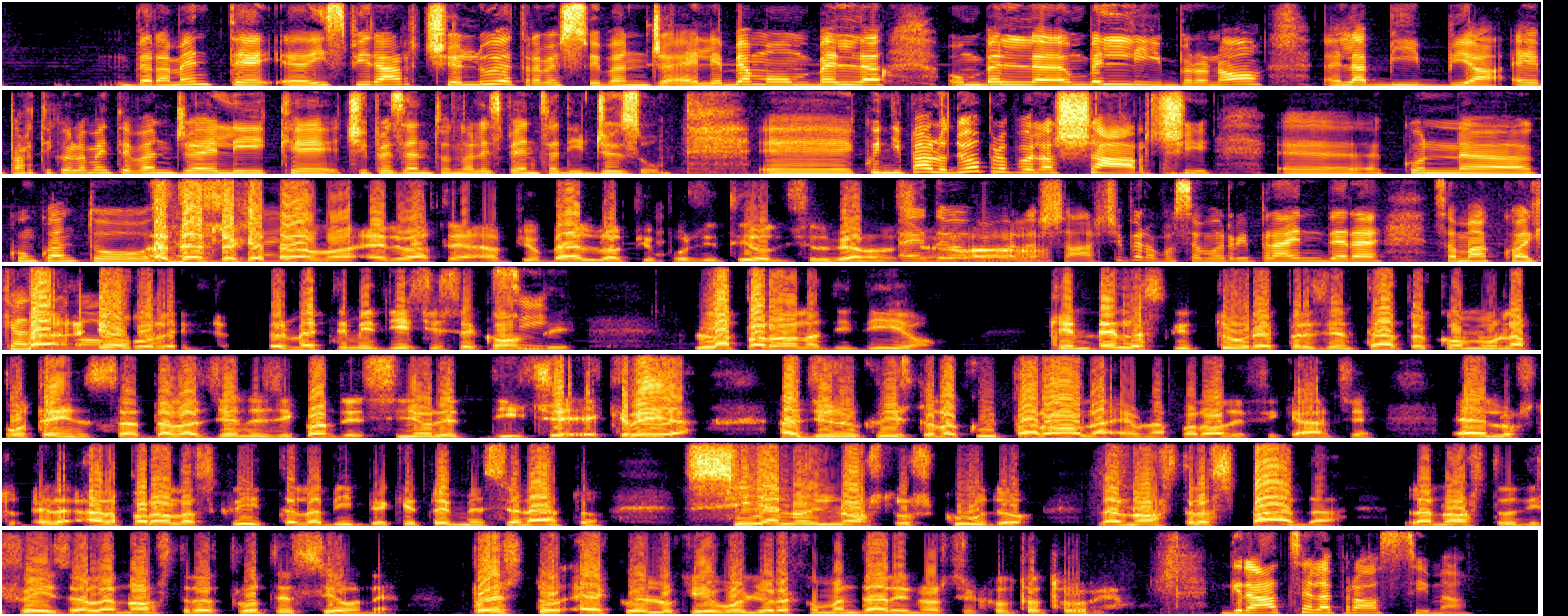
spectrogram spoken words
veramente eh, ispirarci a lui attraverso i Vangeli. Abbiamo un bel, un bel, un bel libro, no? eh, la Bibbia e particolarmente i Vangeli che ci presentano l'esperienza di Gesù. Eh, quindi Paolo dobbiamo proprio lasciarci eh, con, con, quanto... Adesso che eravamo arrivati al più bello, al più positivo, ci dobbiamo lasciare. Eh, dobbiamo proprio lasciarci, però possiamo riprendere insomma qualche altra Beh, volta. Io vorrei, permettimi dieci secondi, sì. la parola di Dio che nella scrittura è presentato come una potenza, dalla Genesi quando il Signore dice e crea a Gesù Cristo, la cui parola è una parola efficace, è, lo, è la parola scritta, la Bibbia che tu hai menzionato, siano il nostro scudo, la nostra spada, la nostra difesa, la nostra protezione. Questo è quello che io voglio raccomandare ai nostri ascoltatori. Grazie, alla prossima.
